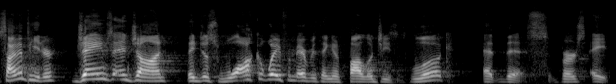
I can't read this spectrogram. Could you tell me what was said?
Simon Peter, James, and John, they just walk away from everything and follow Jesus. Look at this, verse 8.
